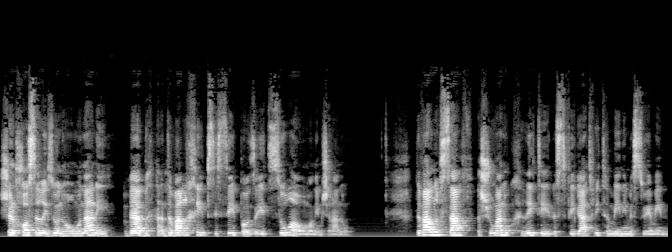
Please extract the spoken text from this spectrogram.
של חוסר איזון הורמונלי, והדבר הכי בסיסי פה זה ייצור ההורמונים שלנו. דבר נוסף, השומן הוא קריטי לספיגת ויטמינים מסוימים.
